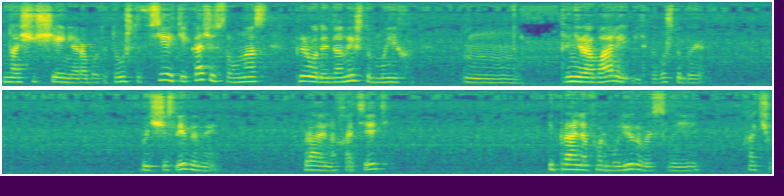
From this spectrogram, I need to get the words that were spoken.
на ощущения работают. Потому что все эти качества у нас природой даны, чтобы мы их тренировали для того, чтобы быть счастливыми, правильно хотеть и правильно формулировать свои «хочу».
